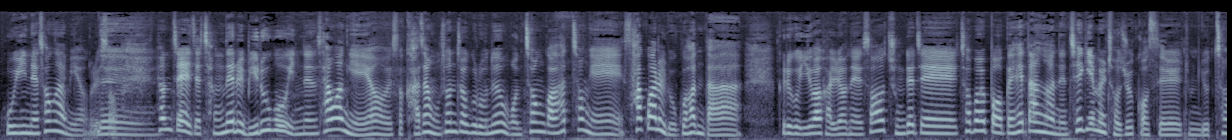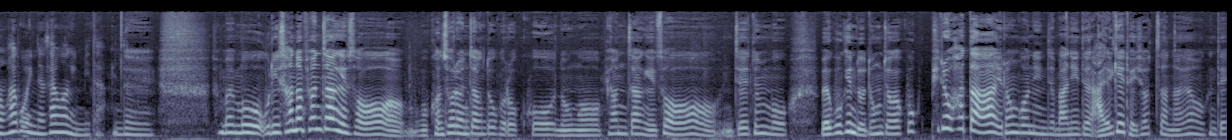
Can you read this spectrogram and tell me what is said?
고인의 성함이요. 그래서 네. 현재 이제 장례를 미루고 있는 상황이에요. 그래서 가장 우선적으로는 원청과 하청에 사과를 요구한다. 그리고 이와 관련해서 중대재해 처벌법에 해당하는 책임을 져줄 것을 좀 요청하고 있는 상황입니다. 네. 정말 뭐 우리 산업 현장에서 뭐 건설 현장도 그렇고 농업 현장에서 이제는 뭐 외국인 노동자가 꼭 필요하다 이런 거는 이제 많이들 알게 되셨잖아요. 근데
